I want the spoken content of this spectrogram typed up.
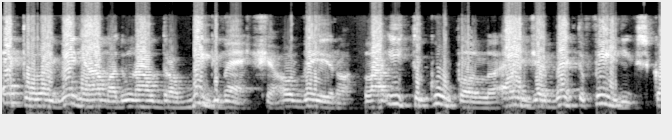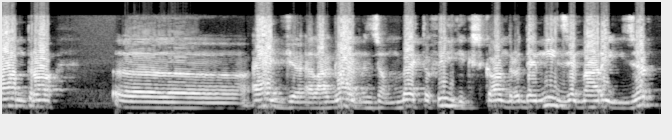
E poi veniamo ad un altro big match ovvero la Hit Couple Edge e Beth Phoenix contro uh, Edge e la Glamson Beth Phoenix contro The Miz e Maryse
